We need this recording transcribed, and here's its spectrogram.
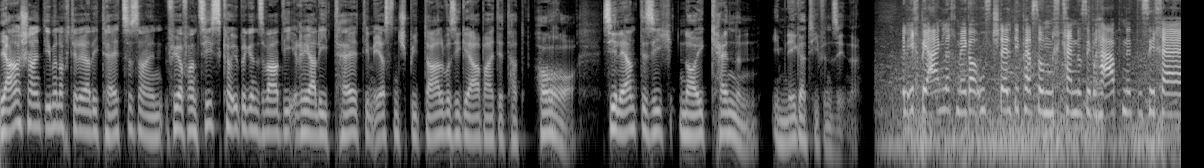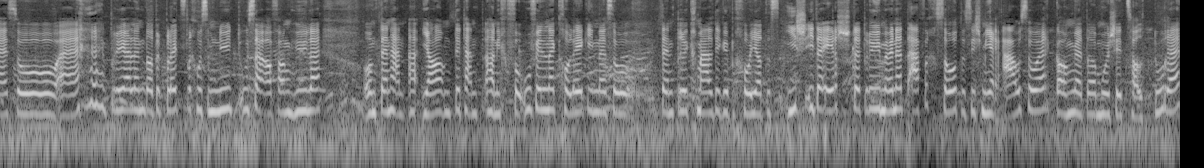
Ja, scheint immer noch die Realität zu sein. Für Franziska übrigens war die Realität im ersten Spital, wo sie gearbeitet hat, Horror. Sie lernte sich neu kennen, im negativen Sinne. Ich bin eigentlich eine mega aufgestellte Person. Ich kenne das überhaupt nicht, dass ich äh, so äh, brüllend oder plötzlich aus dem Nichts raus anfange zu heulen. Und dann haben, ja, und dort habe ich von vielen Kolleginnen so dann die Rückmeldung bekommen, ja, das ist in den ersten drei Monaten einfach so. Das ist mir auch so ergangen, da muss jetzt halt durch.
